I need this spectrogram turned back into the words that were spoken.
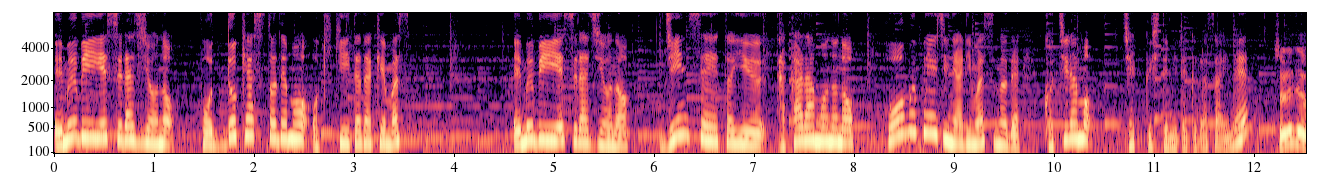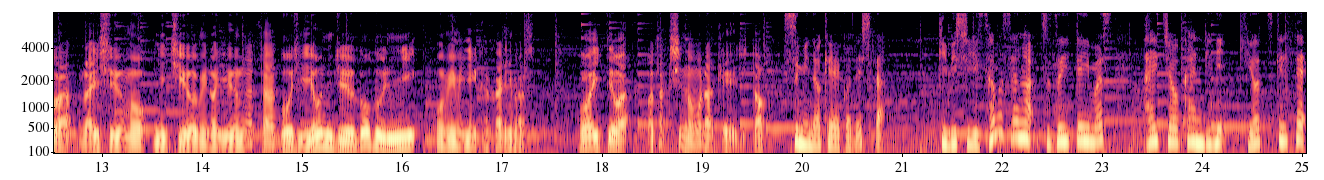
MBS ラジオのポッドキャストでもお聞きいただけます。MBS ラジオの人生という宝物のホームページにありますのでこちらもチェックしてみてくださいね。それでは来週も日曜日の夕方5時45分にお耳にかかります。お相手は私野村啓二と。住野恵子でした。厳しい寒さが続いています。体調管理に気をつけて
